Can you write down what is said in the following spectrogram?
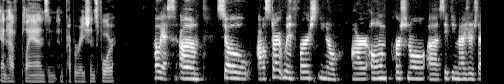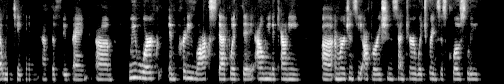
and have plans and, and, preparations for? Oh yes. Um, so I'll start with first, you know, our own personal uh, safety measures that we've taken at the food bank. Um, we work in pretty lockstep with the Alameda County uh, Emergency Operations Center, which brings us closely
